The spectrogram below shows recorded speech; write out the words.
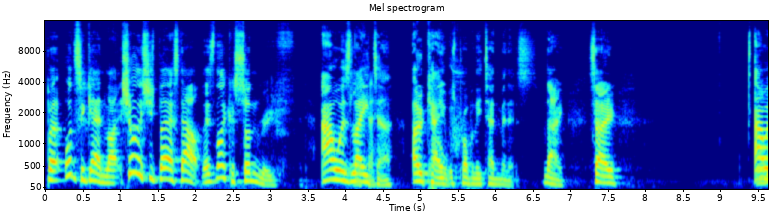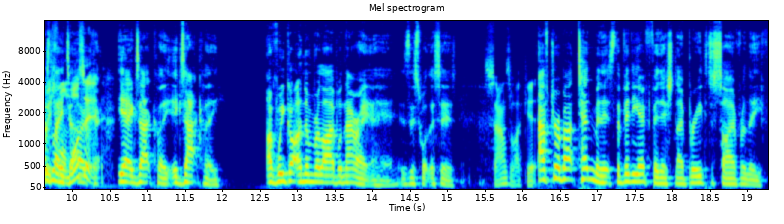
but once again, like, surely she's burst out. There's like a sunroof. Hours later, okay, it was probably 10 minutes. No. So, hours one later. was okay. it? Yeah, exactly. Exactly. Have we got an unreliable narrator here? Is this what this is? Sounds like it. After about 10 minutes, the video finished and I breathed a sigh of relief.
